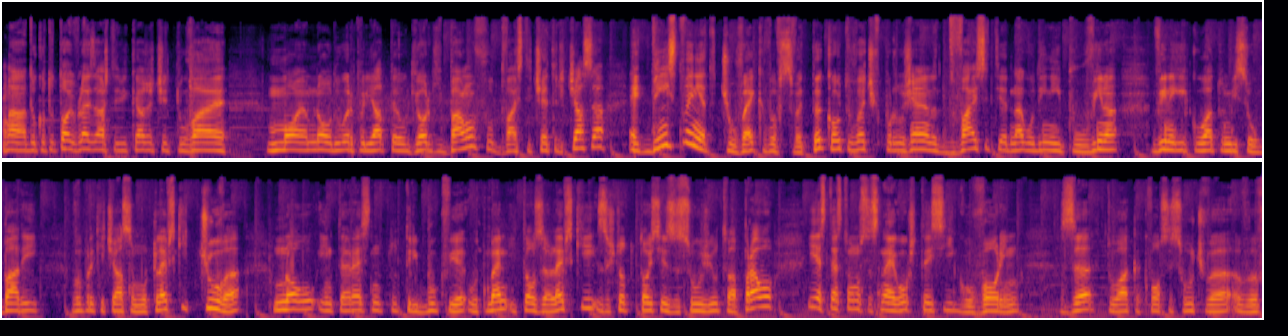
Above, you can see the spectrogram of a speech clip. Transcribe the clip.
А, докато той влезе, аз ще ви кажа, че това е моя много добър приятел Георги Банов от 24 часа, единственият човек в света, който вече в продължение на 21 години и половина, винаги когато ми се обади, въпреки че аз съм от Левски, чува много интересното три букви от мен и то за Левски, защото той си е заслужил това право. И естествено с него ще си говорим за това какво се случва в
